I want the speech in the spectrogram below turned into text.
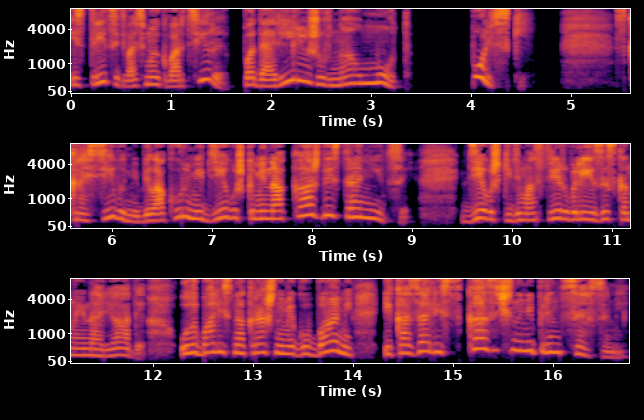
из 38-й квартиры подарили журнал «Мод» — польский, с красивыми белокурыми девушками на каждой странице. Девушки демонстрировали изысканные наряды, улыбались накрашенными губами и казались сказочными принцессами.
